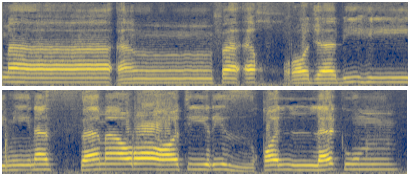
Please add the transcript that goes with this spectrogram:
ماء فأخرج به من الثمرات رزقا لكم ۖ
